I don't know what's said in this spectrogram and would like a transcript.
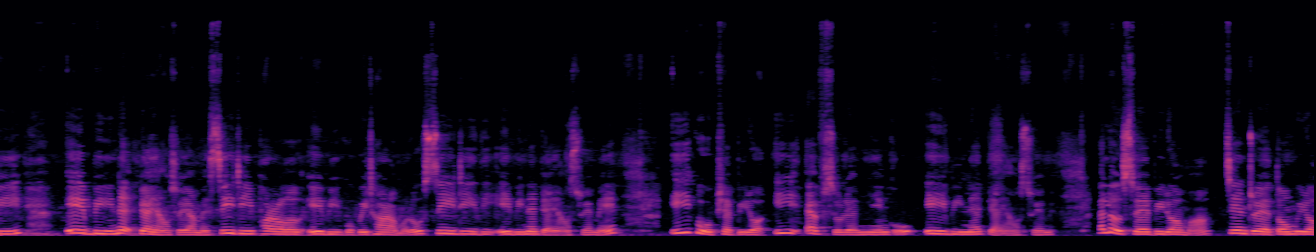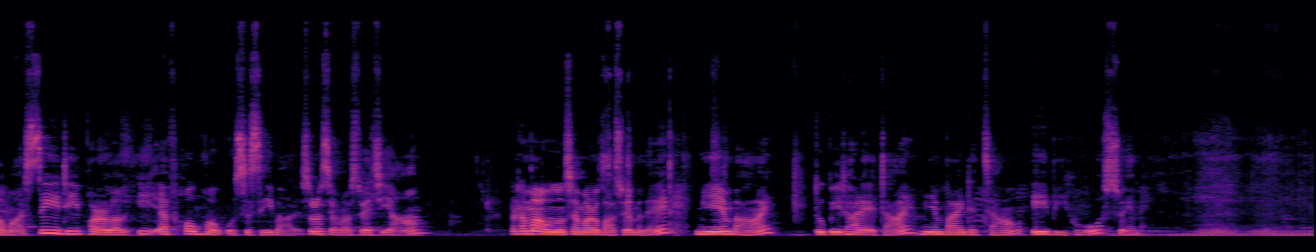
AB နဲ့ပြန်အောင်ဆွဲရမယ် CD parallel AB ကိုပေးထားတာမလို့ CD ဒီ AB နဲ့ပြန်အောင်ဆွဲမယ် E ကိုဖြတ်ပြီးတော့ EF ဆိုတဲ့မြင်းကို AB နဲ့ပြန်အောင်ဆွဲမယ်အဲ့လိုဆွဲပြီးတော့မှကျင်တွယ်သုံးပြီးတော့မှ CD parallel EF ဟုတ်မဟုတ်ကိုစစ်ဆေးပါတယ်ဆိုတော့ဆရာမတို့ဆွဲကြည့်အောင်ပထမအဆုံးဆရာမတို့ဗာဆွဲမလဲမြင်းပိုင်းသူပေးထားတဲ့အတိုင်းမြင်းပိုင်းတစ်ချောင်း AB ကိုဆွဲမယ်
